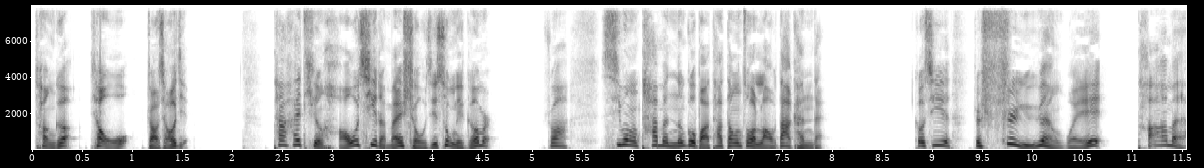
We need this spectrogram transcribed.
唱歌、跳舞、找小姐。他还挺豪气的，买手机送给哥们儿，是吧？希望他们能够把他当做老大看待。可惜这事与愿违，他们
